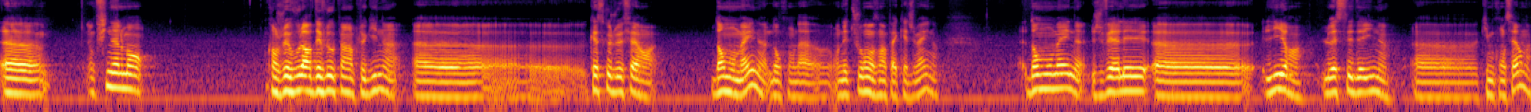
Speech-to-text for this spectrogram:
Euh, donc finalement, quand je vais vouloir développer un plugin, euh, qu'est-ce que je vais faire dans mon main? Donc on, a, on est toujours dans un package main. Dans mon main, je vais aller euh, lire le stdin euh, qui me concerne,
